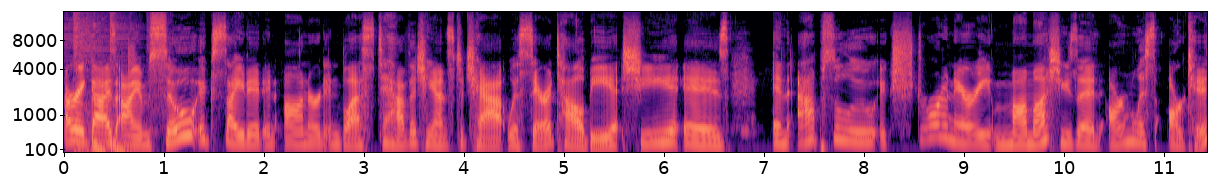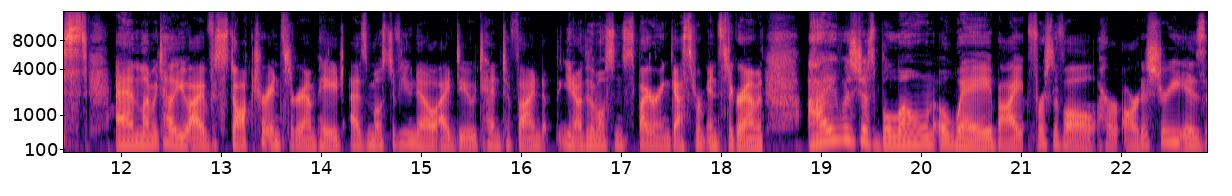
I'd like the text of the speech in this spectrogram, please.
All right, guys, I am so excited and honored and blessed to have the chance to chat with Sarah Talbi. She is an absolute extraordinary mama. She's an armless artist. And let me tell you, I've stalked her Instagram page. As most of you know, I do tend to find, you know, the most inspiring guests from Instagram. I was just blown away by, first of all, her artistry is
